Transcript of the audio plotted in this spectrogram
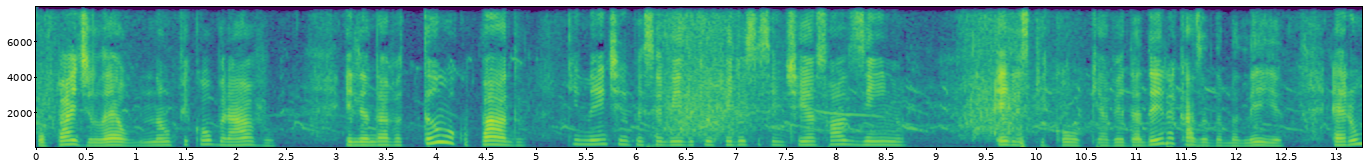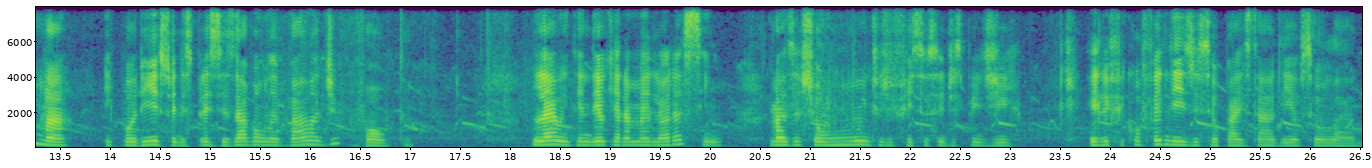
O pai de Léo não ficou bravo. Ele andava tão ocupado que nem tinha percebido que o filho se sentia sozinho. Ele explicou que a verdadeira casa da baleia era o mar e por isso eles precisavam levá-la de volta. Léo entendeu que era melhor assim, mas achou muito difícil se despedir. Ele ficou feliz de seu pai estar ali ao seu lado.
